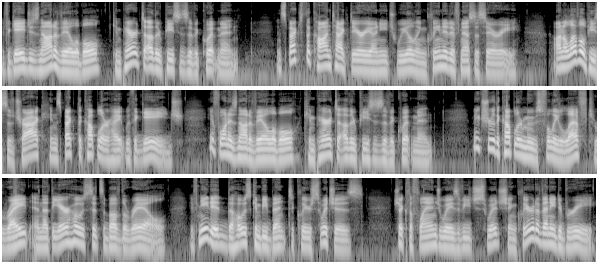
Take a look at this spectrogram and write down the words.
If a gauge is not available, compare it to other pieces of equipment. Inspect the contact area on each wheel and clean it if necessary. On a level piece of track, inspect the coupler height with a gauge. If one is not available, compare it to other pieces of equipment. Make sure the coupler moves fully left, right, and that the air hose sits above the rail. If needed, the hose can be bent to clear switches. Check the flange ways of each switch and clear it of any debris.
